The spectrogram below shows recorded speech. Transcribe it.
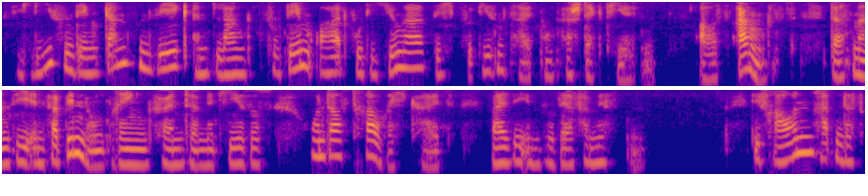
Sie liefen den ganzen Weg entlang zu dem Ort, wo die Jünger sich zu diesem Zeitpunkt versteckt hielten, aus Angst, dass man sie in Verbindung bringen könnte mit Jesus und aus Traurigkeit, weil sie ihn so sehr vermissten. Die Frauen hatten das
